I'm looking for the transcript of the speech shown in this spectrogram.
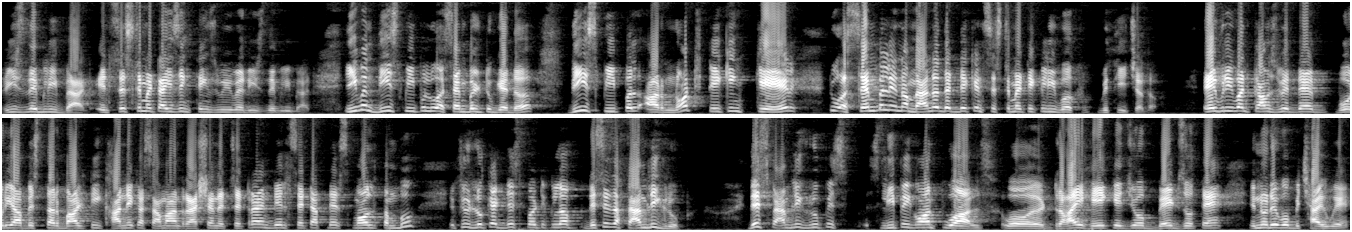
reasonably bad. In systematizing things we were reasonably bad. Even these people who assembled together, these people are not taking care to assemble in a manner that they can systematically work with each other. Everyone comes with their boria, bistar, balti, khane ka saman, ration, etc. and they'll set up their small tambu. If you look at this particular, this is a family group this family group is sleeping on पुआल्स वो ड्राई हे के जो बेड्स होते हैं, इन्होंने वो बिछाए हुए हैं।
